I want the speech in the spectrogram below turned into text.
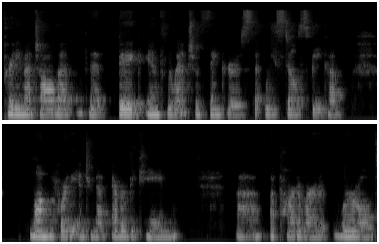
pretty much all the the big influential thinkers that we still speak of long before the internet ever became uh, a part of our world,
